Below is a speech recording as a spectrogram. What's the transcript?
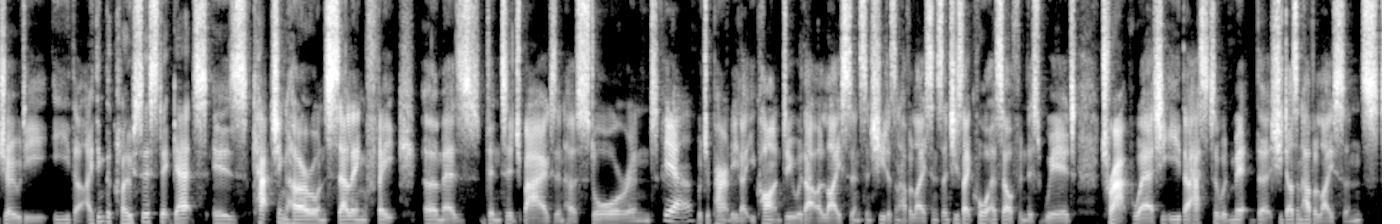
Jody either. I think the closest it gets is catching her on selling fake Hermes vintage bags in her store and Yeah. which apparently like you can't do without a license and she doesn't have a license and she's like caught herself in this weird trap where she either has to admit that she doesn't have a license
